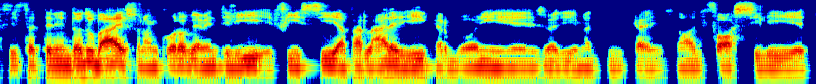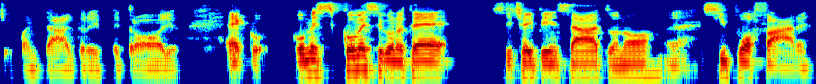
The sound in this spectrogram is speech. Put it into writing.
si, sta tenendo a, Dubai, sono ancora ovviamente lì fissi a parlare di carboni, insomma, di, no, di, fossili e quant'altro, di petrolio. Ecco, come, come secondo te se ci hai pensato, no? Eh, si può fare?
